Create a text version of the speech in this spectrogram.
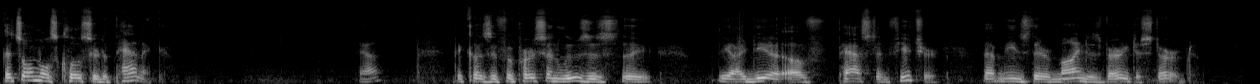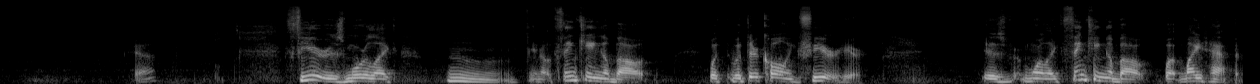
That's almost closer to panic. Yeah? Because if a person loses the, the idea of past and future, that means their mind is very disturbed. Yeah? Fear is more like hmm, you know, thinking about what, what they're calling fear here is more like thinking about what might happen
